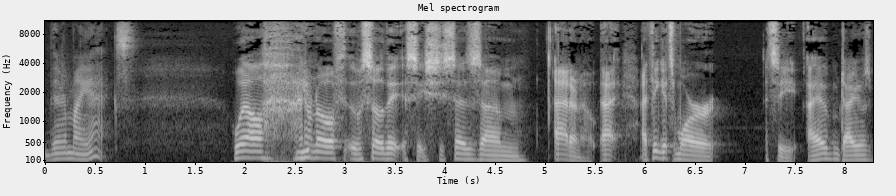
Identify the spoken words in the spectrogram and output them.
They're my ex. Well, I don't know if so. They, see, she says, um, I don't know. I, I think it's more. Let's see. I am diagnosed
